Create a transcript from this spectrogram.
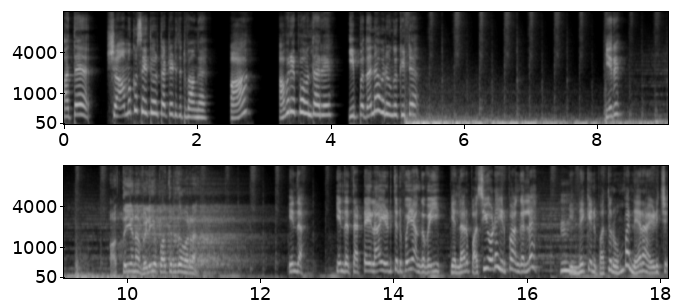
அத்தை ஷாமுக்கும் சேர்த்து ஒரு தட்டு எடுத்துட்டு வாங்க. ஆ? அவர் எப்போ வந்தாரு? இப்பதானே அவர் உங்ககிட்ட. இரு. அத்தைய நான் வெளியே பார்த்துட்டு தான் வரேன் இந்த இந்த தட்டையெல்லாம் எடுத்துட்டு போய் அங்க வை. எல்லாரும் பசியோட இருப்பாங்கல்ல. இன்னைக்குன்னு பார்த்து ரொம்ப நேரம் ஆயிடுச்சு.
